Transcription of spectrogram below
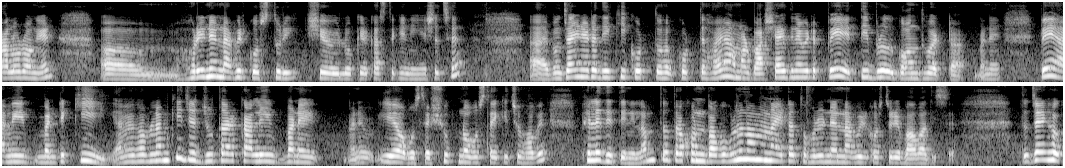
কালো রঙের হরিণের নাভির কস্তুরি সে ওই লোকের কাছ থেকে নিয়ে এসেছে। এবং জানি না এটা দিয়ে কী করতে করতে হয়। আমার বাসায় একদিন আমি এটা পেয়ে তীব্র গন্ধ একটা মানে পেয়ে আমি মানে এটা কী? আমি ভাবলাম কি যে জুতার কালি মানে মানে ইয়ে অবস্থায়, শুকনো অবস্থায় কিছু হবে, ফেলে দিতে নিলাম। তো তখন বাবু বলল না না, এটা তো হরিণের নাভির কস্তুরি বাবা দিছে। তো যাই হোক,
